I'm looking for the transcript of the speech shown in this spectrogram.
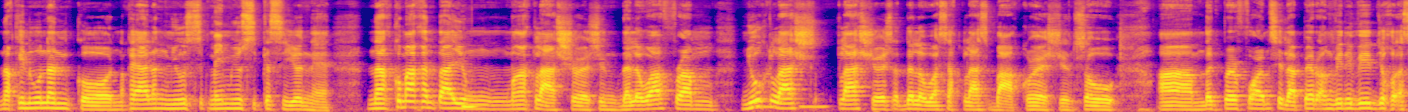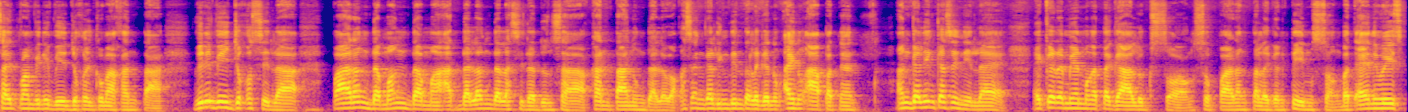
na kinunan ko, na kaya lang music, may music kasi yun eh, na kumakanta yung mga clashers, yung dalawa from new clash clashers at dalawa sa class backers. Yun. So, um, nag-perform sila, pero ang binivideo ko, aside from binivideo ko yung kumakanta, binivideo ko sila, parang damang-dama at dalang-dala sila dun sa kanta nung dalawa. Kasi ang galing din talaga nung, ay nung apat na yun. Ang galing kasi nila eh. Eh karamihan mga Tagalog song, so parang talagang team song. But anyways,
